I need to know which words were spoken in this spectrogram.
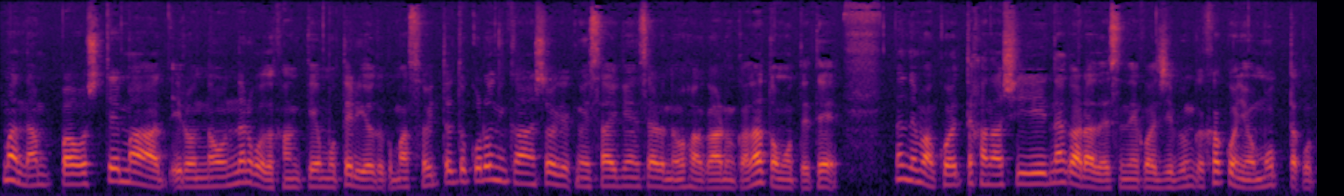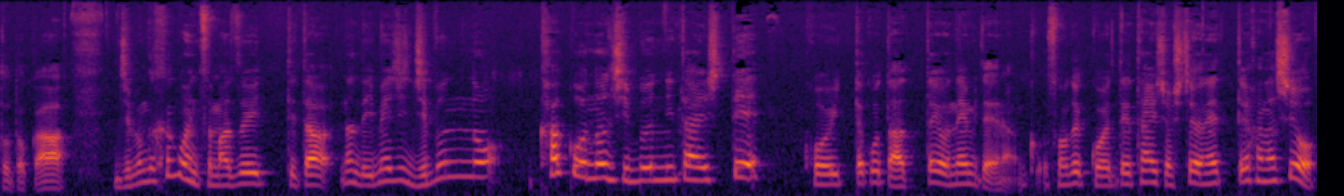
まあ、ナンパをして、まあ、いろんな女の子と関係を持てるよとか、まあ、そういったところに関しては逆に再現されるノウハウがあるのかなと思っててなんでまあこうやって話しながらですねこれ自分が過去に思ったこととか自分が過去につまずいてたなんでイメージ自分の過去の自分に対してこういったことあったよねみたいな。その時こうやって対処したよねっていう話を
